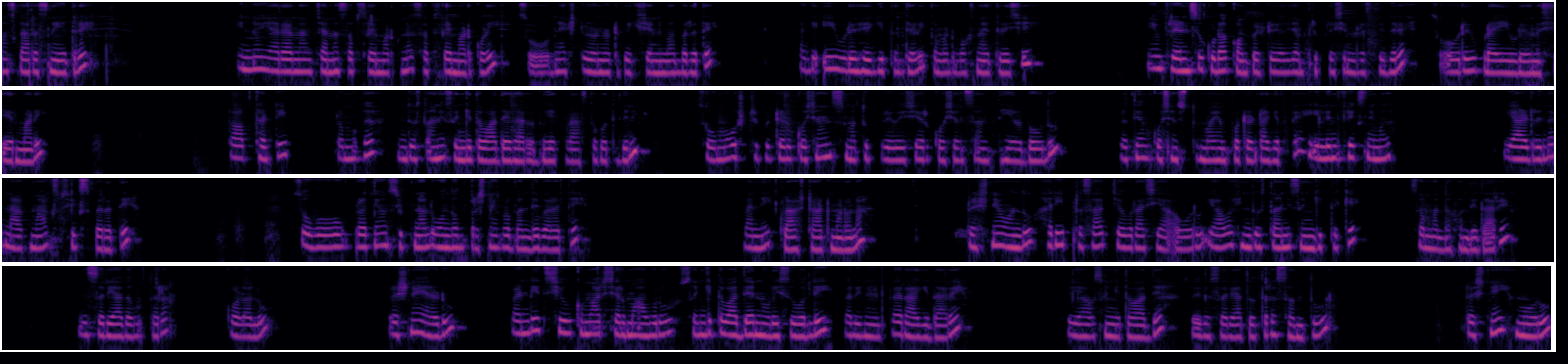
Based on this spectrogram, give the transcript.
ನಮಸ್ಕಾರ ಸ್ನೇಹಿತರೆ. ಇನ್ನೂ ಯಾರ್ಯಾರು ನನ್ನ ಚಾನಲ್ ಸಬ್ಸ್ಕ್ರೈಬ್ ಮಾಡ್ಕೊಂಡು ಸಬ್ಸ್ಕ್ರೈಬ್ ಮಾಡ್ಕೊಳ್ಳಿ. ಸೊ ನೆಕ್ಸ್ಟ್ ವಿಡಿಯೋ ನೋಟಿಫಿಕೇಷನ್ ನಿಮಗೆ ಬರುತ್ತೆ. ಹಾಗೆ ಈ ವಿಡಿಯೋ ಹೇಗಿತ್ತು ಅಂತೇಳಿ ಕಮೆಂಟ್ ಬಾಕ್ಸ್ನಲ್ಲಿ ತಿಳಿಸಿ. ನಿಮ್ಮ ಫ್ರೆಂಡ್ಸು ಕೂಡ ಕಾಂಪಿಟೇಟಿವ್ ಎಕ್ಸಾಮ್ ಪ್ರಿಪ್ರೇಷನ್ ನಡೆಸ್ತಿದ್ದಾರೆ ಸೊ ಅವರಿಗೂ ಕೂಡ ಈ ವಿಡಿಯೋನ ಶೇರ್ ಮಾಡಿ. ಟಾಪ್ ಥರ್ಟಿ ಪ್ರಮುಖ ಹಿಂದೂಸ್ತಾನಿ ಸಂಗೀತ ವಾದ್ಯಗಾರರ ಬಗ್ಗೆ ಕ್ಲಾಸ್ ತೊಗೋತಿದ್ದೀನಿ. ಸೊ ಮೋಸ್ಟ್ ರಿಪೀಟೆಡ್ ಕ್ವಶನ್ಸ್ ಮತ್ತು ಪ್ರಿವಿಯಸ್ ಇಯರ್ ಕ್ವಶನ್ಸ್ ಅಂತ ಹೇಳ್ಬೋದು ಪ್ರತಿಯೊಂದು ಕ್ವಶನ್ಸ್ ತುಂಬ ಇಂಪಾರ್ಟೆಂಟ್ ಆಗಿರುತ್ತೆ. ಇಲ್ಲಿಂದ ಫಿಕ್ಸ್ ನಿಮಗೆ ಎರಡರಿಂದ ನಾಲ್ಕು ಮಾರ್ಕ್ಸ್ ಫಿಕ್ಸ್ ಬರುತ್ತೆ. ಸೊ ಪ್ರತಿಯೊಂದು ಶಿಫ್ಟ್ನಲ್ಲೂ ಒಂದೊಂದು ಪ್ರಶ್ನೆಗಳು ಬಂದೇ ಬರುತ್ತೆ. ಬನ್ನಿ ಕ್ಲಾಸ್ ಸ್ಟಾರ್ಟ್ ಮಾಡೋಣ. ಪ್ರಶ್ನೆ ಒಂದು, ಹರಿಪ್ರಸಾದ್ ಚೌರಾಸಿಯಾ ಅವರು ಯಾವ ಹಿಂದೂಸ್ತಾನಿ ಸಂಗೀತಕ್ಕೆ ಸಂಬಂಧ ಹೊಂದಿದ್ದಾರೆ? ಇದು ಸರಿಯಾದ ಉತ್ತರ, ಕೊಳಲು. ಪ್ರಶ್ನೆ ಎರಡು, ಪಂಡಿತ್ ಶಿವಕುಮಾರ್ ಶರ್ಮಾ ಅವರು ಸಂಗೀತವಾದ್ಯ ನುಡಿಸುವಲ್ಲಿ ಪರಿಣಿತರಾಗಿದ್ದಾರೆ. ಸೊ ಯಾವ ಸಂಗೀತವಾದ್ಯ ಸೊ ಇದು ಸರಿಯಾದ ಉತ್ತರ, ಸಂತೂರ್. ಪ್ರಶ್ನೆ ಮೂರು.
